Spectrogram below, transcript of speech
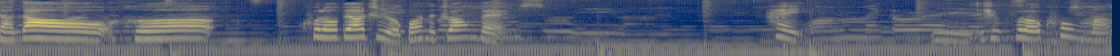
讲到和骷髅标志有关的装备，嘿，你是骷髅控吗？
